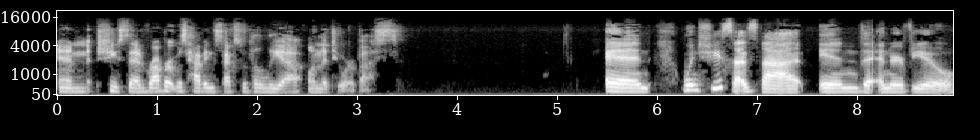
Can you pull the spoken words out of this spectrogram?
and she said robert was having sex with Aaliyah on the tour bus And when she says that in the interview,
